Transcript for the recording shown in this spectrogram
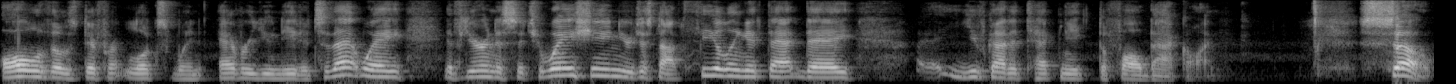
all of those different looks whenever you need it. So that way, if you're in a situation, you're just not feeling it that day, you've got a technique to fall back on. So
